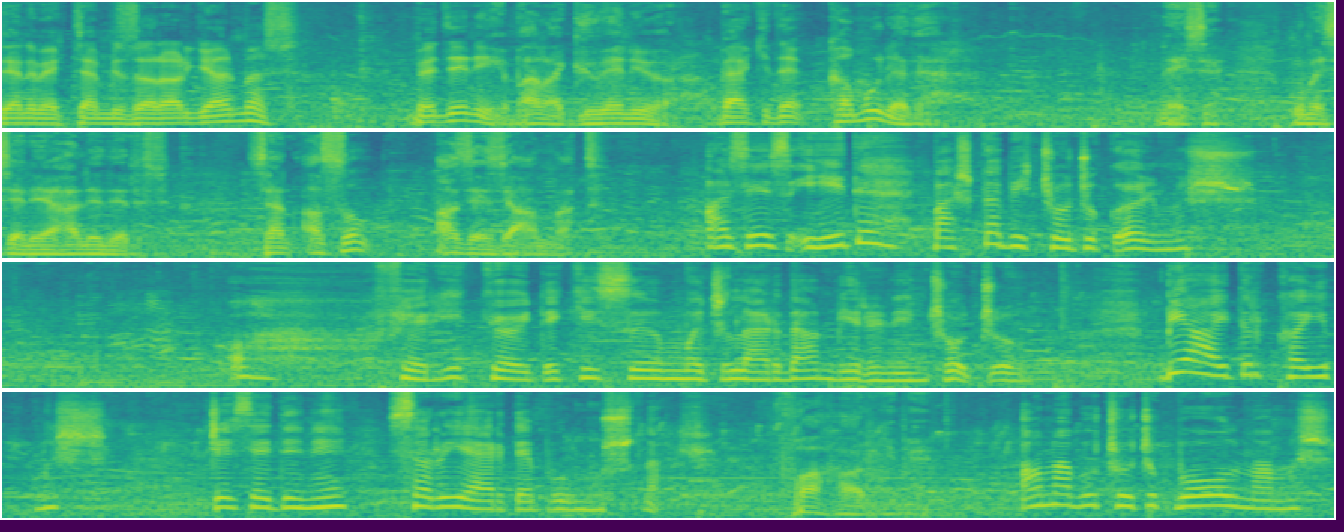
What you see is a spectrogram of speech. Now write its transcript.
denemekten bir zarar gelmez. Bedeni bana güveniyor. Belki de kabul eder. Neyse bu meseleyi hallederiz. Sen asıl Aziz'i anlat. Aziz iyi de başka bir çocuk ölmüş. Oh, Feriköy'deki sığınmacılardan birinin çocuğu. Bir aydır kayıpmış. Cesedini Sarıyer'de bulmuşlar. Fahar gibi. Ama bu çocuk boğulmamış.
